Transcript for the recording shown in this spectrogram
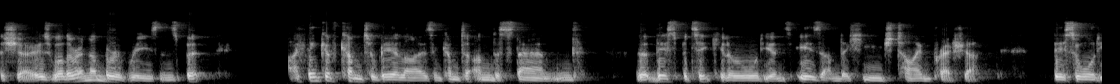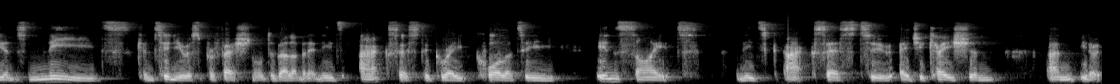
the shows, well, there are a number of reasons, but I think I've come to realize and come to understand that this particular audience is under huge time pressure this audience needs continuous professional development. It needs access to great quality insight, it needs access to education. And, you know,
